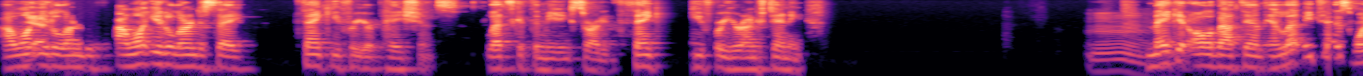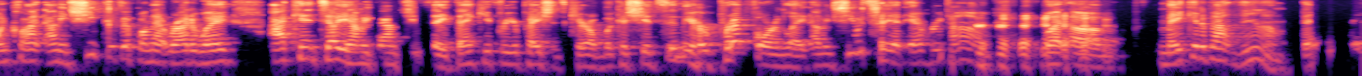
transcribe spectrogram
I want yeah. you to learn. I want you to learn to say, thank you for your patience. Let's get the meeting started. Thank you for your understanding. Mm. Make it all about them. And let me tell this one client, I mean, she picked up on that right away. I can't tell you how many times she'd say, Thank you for your patience, Carol, because she'd send me her prep for and late. I mean, she would say it every time. But um, make it about them. Thank you,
